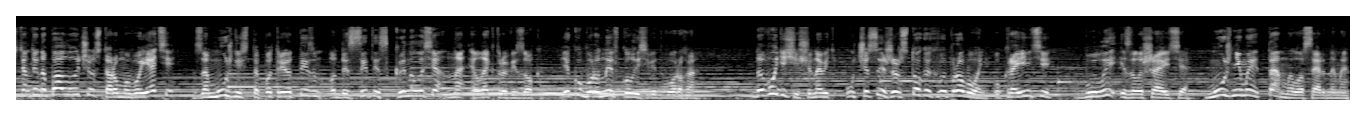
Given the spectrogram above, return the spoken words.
Костянтину Павловичу, старому вояці, за мужність та патріотизм одесити скинулися на електровізок, яку боронив колись від ворога. Доводячи, що навіть у часи жорстоких випробувань українці були і залишаються мужніми та милосердними.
